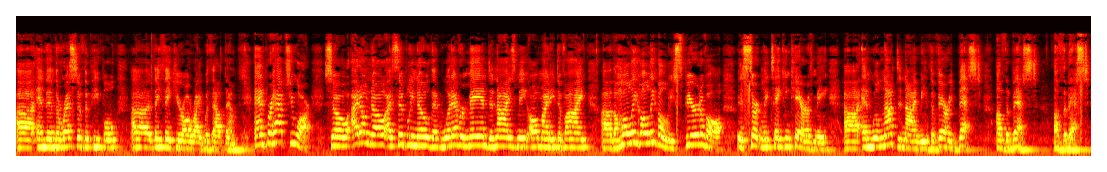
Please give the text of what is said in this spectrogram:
Uh, and then the rest of the people, uh, they think you're all right without them. And perhaps you are. So I don't know. I simply know that whatever man denies me, Almighty Divine, uh, the Holy, Holy, Holy Spirit of all is certainly taking care of me uh, and will not deny me the very best of the best of the best.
